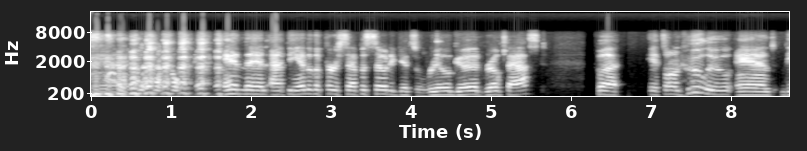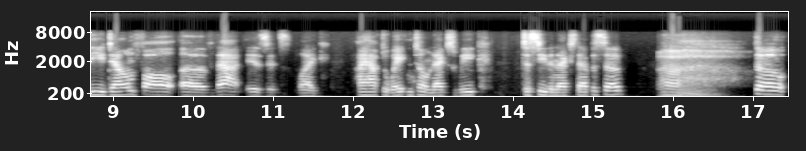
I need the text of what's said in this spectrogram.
And, and then at the end of the first episode, it gets real good, real fast. But it's on Hulu, and the downfall of that is it's like I have to wait until next week to see the next episode. So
